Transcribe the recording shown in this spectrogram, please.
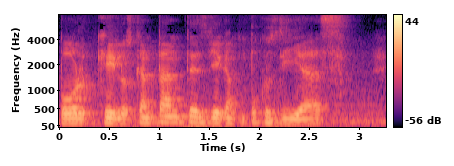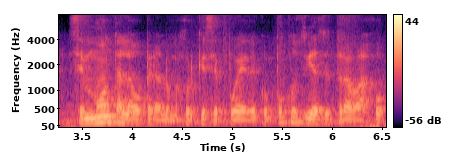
porque los cantantes llegan con pocos días, se monta la ópera lo mejor que se puede, con pocos días de trabajo,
